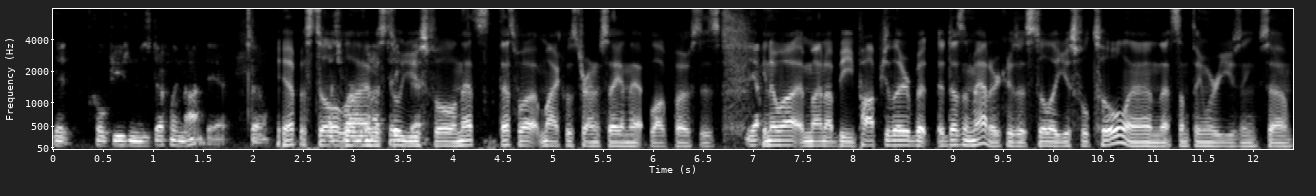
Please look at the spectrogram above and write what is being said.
that cold fusion is definitely not dead. So yep, it's still alive, it's still useful, that. and that's that's what Mike was trying to say in that blog post. Is yep. you know what, it might not be popular, but it doesn't matter because it's still a useful tool, and that's something we're using. So,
